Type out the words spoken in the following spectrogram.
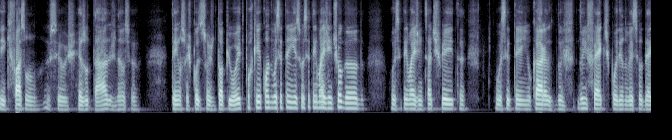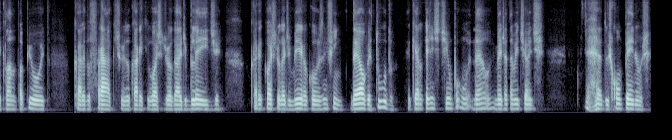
e que façam os seus resultados, né, o seu, tenham suas posições no top 8, porque quando você tem isso, você tem mais gente jogando, você tem mais gente satisfeita, você tem o cara do, do Infect podendo ver seu deck lá no top 8, o cara do Fractures, o cara que gosta de jogar de Blade, o cara que gosta de jogar de Miracles, enfim, Delver, tudo. É que era o que a gente tinha um, né, imediatamente antes é, dos Companions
